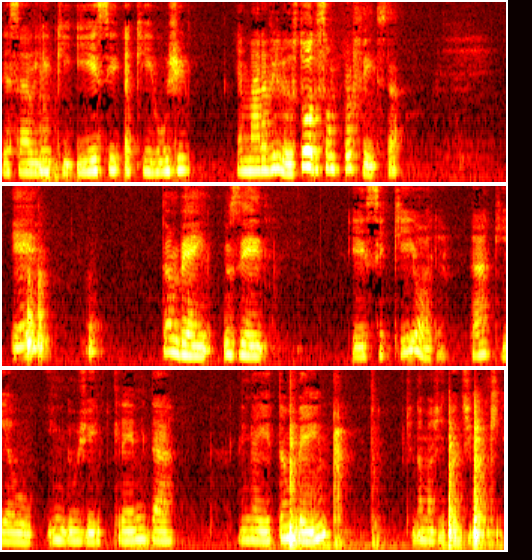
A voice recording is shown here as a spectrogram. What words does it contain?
Dessa linha aqui. E esse aqui, Ruge, é maravilhoso. Todos são perfeitos, tá? E também usei esse aqui, olha, tá? Que é o Indulgent Creme da linha E também. Deixa eu dar uma ajeitadinha aqui.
